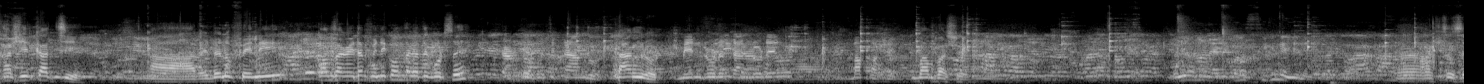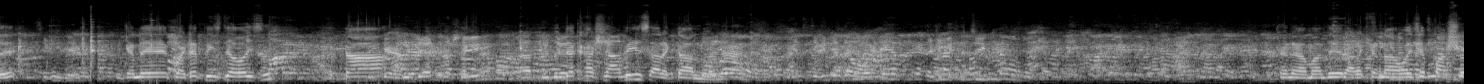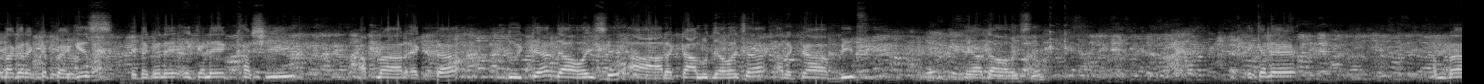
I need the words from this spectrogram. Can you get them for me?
খাসির কাচ্ছি আর এটা হলো ফেনি। কোন জায়গা? এটা ফেনি কোন জায়গাতে করছে? Tang road Tang road. Main রোডে টাং রোডের বাম পাশে। বাম পাশে। আসতেছে। এখানে কয়টা পিস দেওয়া হয়েছে? একটা দুইটা খাসি পিস আর একটা আলু। এখানে আমাদের আরেকটা নাম হয়েছে পাঁচশো টাকার একটা প্যাকেজ এটা এখানে এখানে খাসি, আপনার একটা, দুইটা দেওয়া হয়েছে আর একটা আলু দেওয়া হয়েছে আর একটা বিফ দেওয়া হয়েছে। এখানে আমরা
